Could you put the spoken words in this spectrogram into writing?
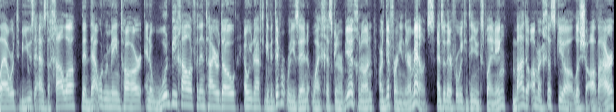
flour to be used as the challah, then that would remain tahar, and it would be challah for the entire dough, and we would have to give a different reason why Chizkiah and Rabbi Yochanan are differing in their amounts. And so therefore we continue explaining, Amar Avar,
